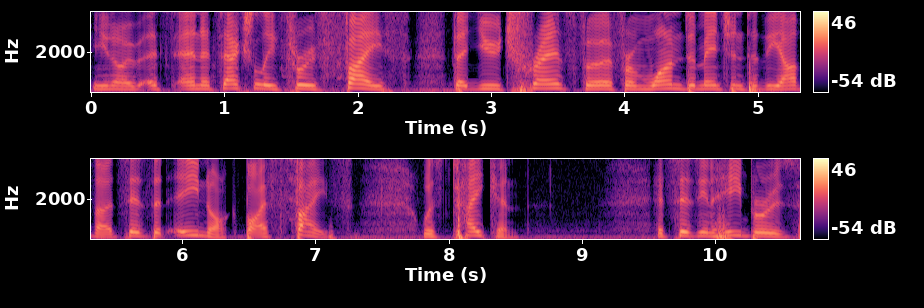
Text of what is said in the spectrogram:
you know it's and it's actually through faith that you transfer from one dimension to the other it says that enoch by faith was taken it says in hebrews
